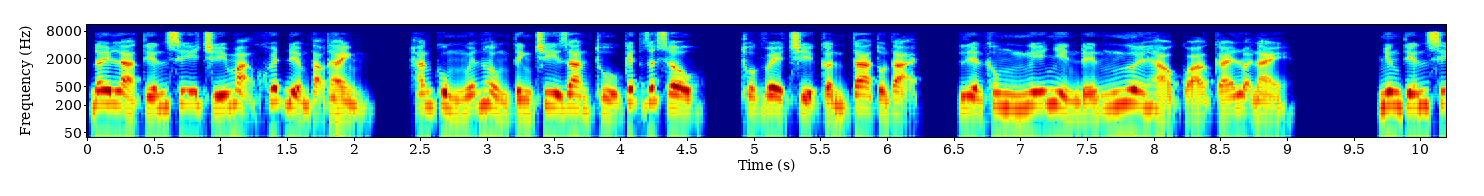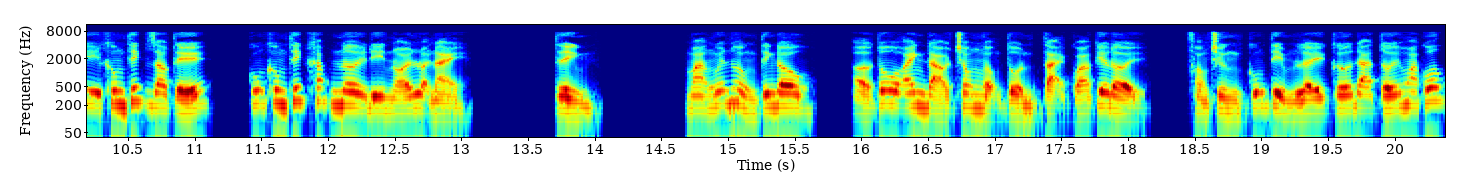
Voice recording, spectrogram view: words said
Đây là tiến sĩ trí mạng khuyết điểm tạo thành, hắn cùng Nguyễn Hồng Tình chi gian thù kết rất sâu, thuộc về chỉ cần ta tồn tại, liền không nghĩ nhìn đến ngươi hảo quá cái loại này. Nhưng tiến sĩ không thích giao tế, cũng không thích khắp nơi đi nói loại này. Tình. Mà Nguyễn Hồng Tinh đâu, ở Tô Anh Đảo trong ngộng tồn tại quá kia đời, phòng trừng cũng tìm lấy cớ đã tới Hoa Quốc,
